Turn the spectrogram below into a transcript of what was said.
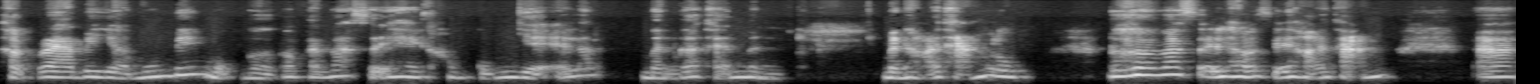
Thật ra bây giờ muốn biết một người có phải bác sĩ hay không cũng dễ lắm. Mình có thể mình mình hỏi thẳng luôn. Đối với bác sĩ là bác sĩ hỏi thẳng. À,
